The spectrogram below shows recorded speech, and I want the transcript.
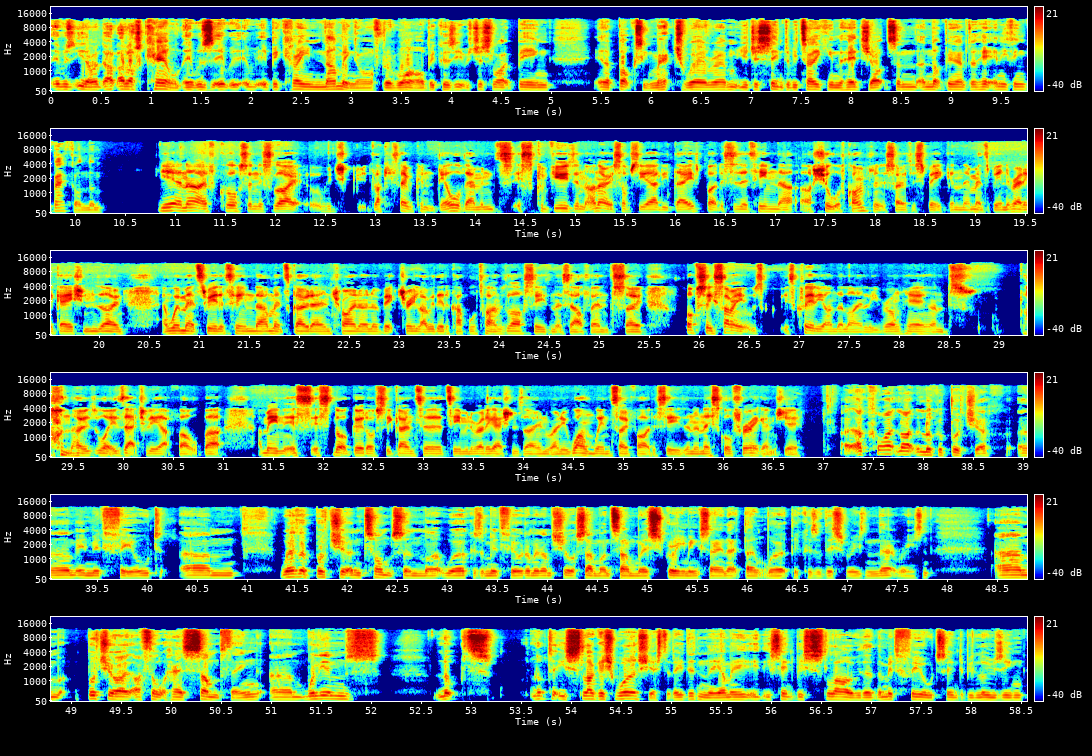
it was you know I, lost count. It was it, it became numbing after a while because it was just like being in a boxing match where um, you just seem to be taking the headshots and, and not being able to hit anything back on them. Yeah, no, of course, and it's like we just, like you say, we couldn't deal with them, and it's, it's confusing. I know it's obviously early days, but this is a team that are short of confidence, so to speak, and they're meant to be in the relegation zone, and we're meant to be the team that are meant to go down and try and earn a victory, like we did a couple of times last season at Southend. So obviously, something was is clearly underlyingly wrong here, and God knows what is actually at fault. But I mean, it's it's not good. Obviously, going to a team in the relegation zone where only one win so far this season, and they score three against you. I, I quite like the look of Butcher um, in midfield. Um, whether Butcher and Thompson might work as a midfield, I mean, I'm sure someone somewhere screaming saying that don't work because of this reason and that reason. Um, Butcher, I, I, thought has something. Um, Williams looked looked at his sluggish worst yesterday, didn't he? I mean, he, he seemed to be slow. The, the midfield seemed to be losing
